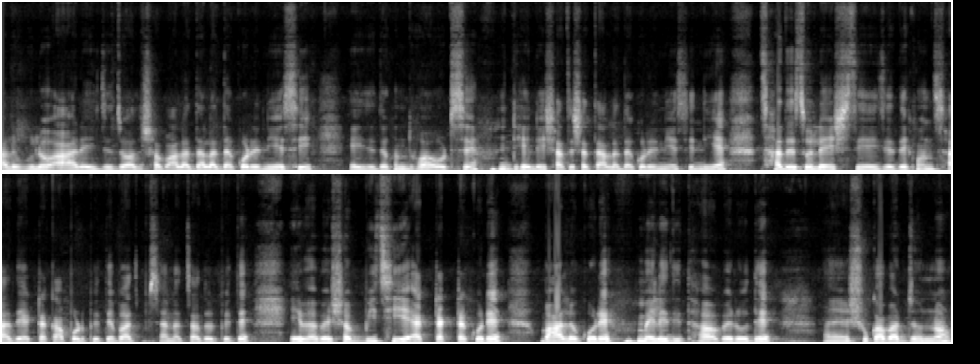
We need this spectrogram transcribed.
আলুগুলো আর এই যে জল সব আলাদা আলাদা করে নিয়েছি। এই যে দেখুন, ধোয়া উঠছে। ঢেলে সাথে সাথে আলাদা করে নিয়েছি। নিয়ে ছাদে চলে এসছি। এই যে দেখুন, ছাদে একটা কাপড় পেতে বা বিছানার চাদর পেতে এভাবে সব বিছিয়ে একটা একটা করে ভালো করে মেলে দিতে হবে রোদে। শুকাবার জন্য।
